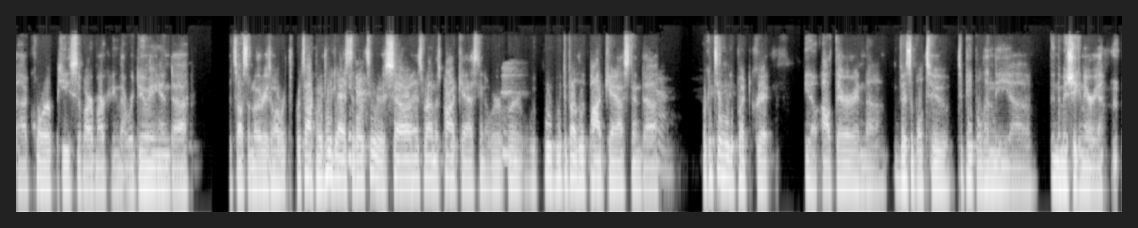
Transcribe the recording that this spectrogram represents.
uh, core piece of our marketing that we're doing, and uh, it's also another reason why we're, we're talking with you guys today yeah. too. So as we're on this podcast, you know, we're we're we, we developed the podcast, and uh, yeah. we're continuing to put grit, you know, out there and uh, visible to to people in the uh, in the Michigan area.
